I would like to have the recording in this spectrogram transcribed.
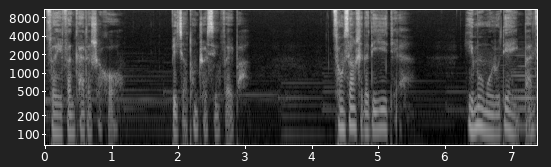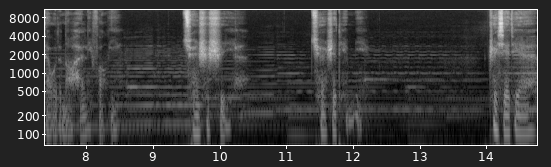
所以分开的时候，比较痛彻心扉吧。从相识的第一天。一幕幕如电影般在我的脑海里放映，全是誓言，全是甜蜜。这些天，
